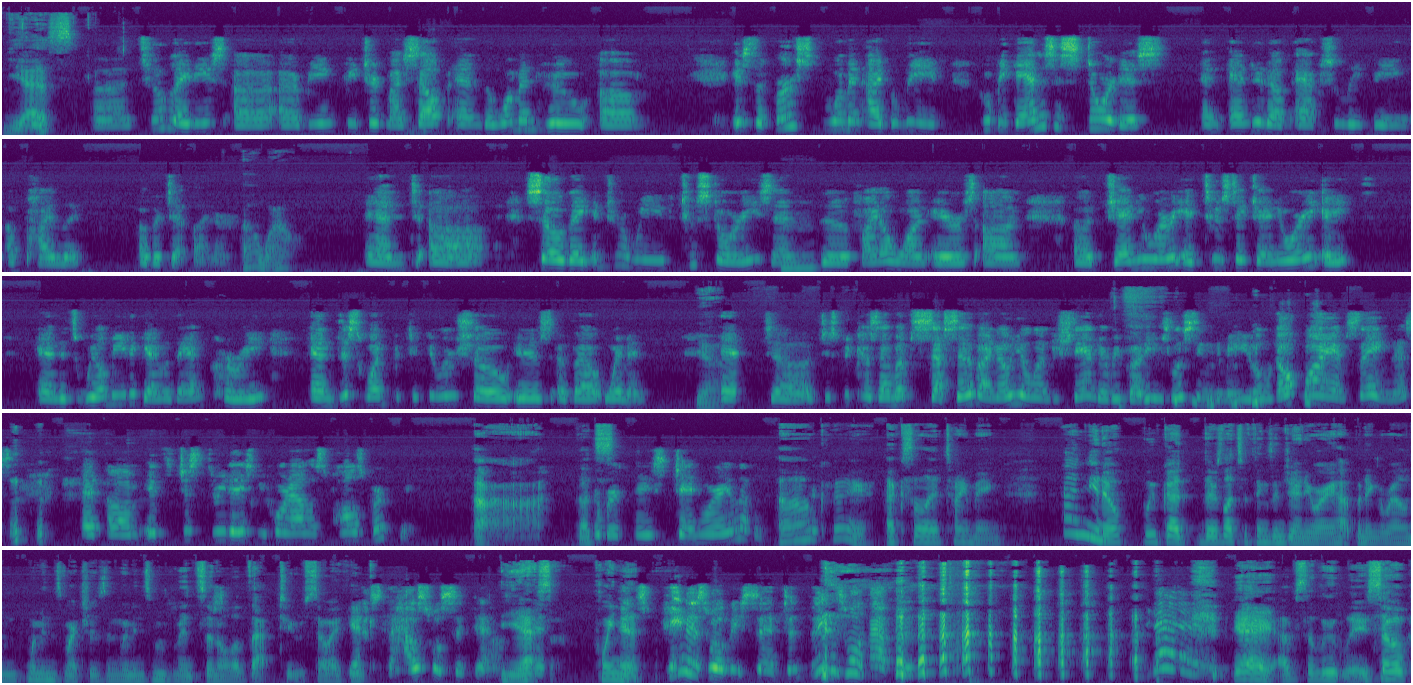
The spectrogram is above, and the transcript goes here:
Yes. Uh, two ladies uh, are being featured, myself and the woman who um, is the first woman, I believe, who began as a stewardess and ended up actually being a pilot of a jetliner. Oh wow! And uh, so they interweave two stories, and Mhm. the final one airs on uh, January, a Tuesday, January eighth, and it's We'll Meet Again with Ann Curry. And this one particular show is about women. Yeah. And uh, just because I'm obsessive, I know you'll understand everybody who's listening to me. You'll know why I'm saying this. That um, it's just three days before Alice Paul's birthday. Ah, that's Her birthday's January 11th. okay. Excellent timing. And you know, we've got there's lots of things in January happening around women's marches and women's movements and all of that too. So I think Yes, the house will sit down. yes, And, poignant. and penis will be sent, and things will happen. Yay! Yay, absolutely. So,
